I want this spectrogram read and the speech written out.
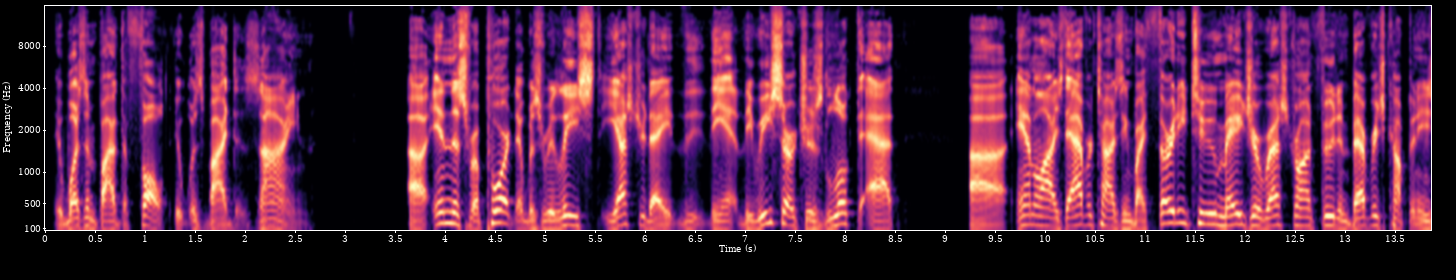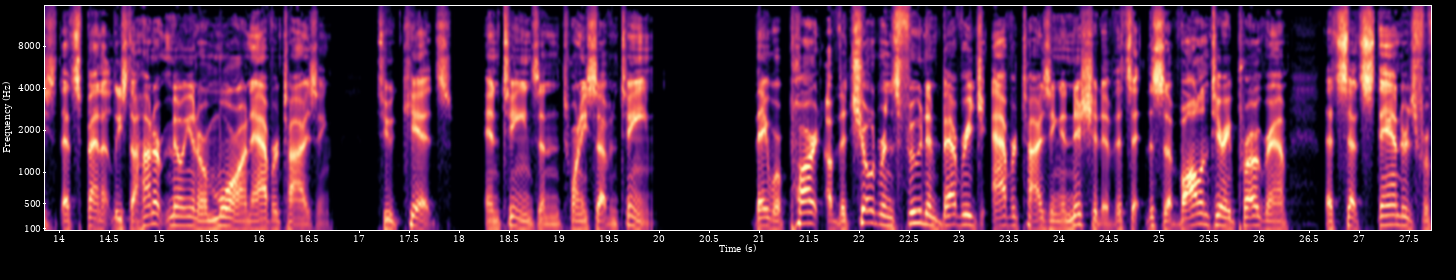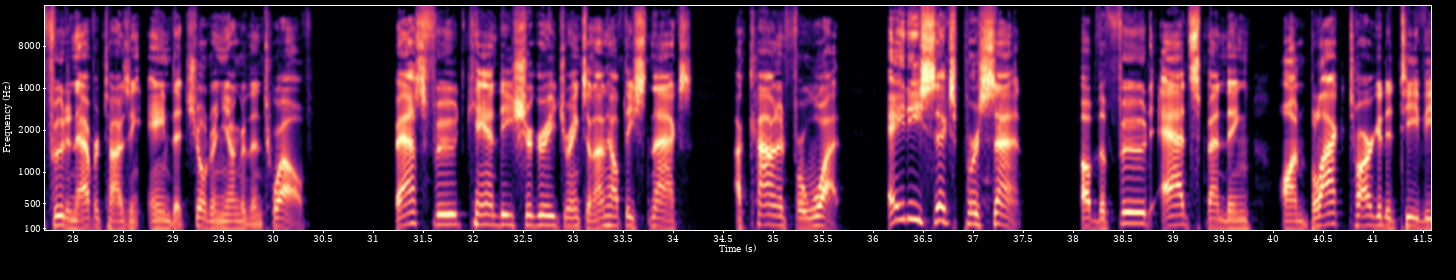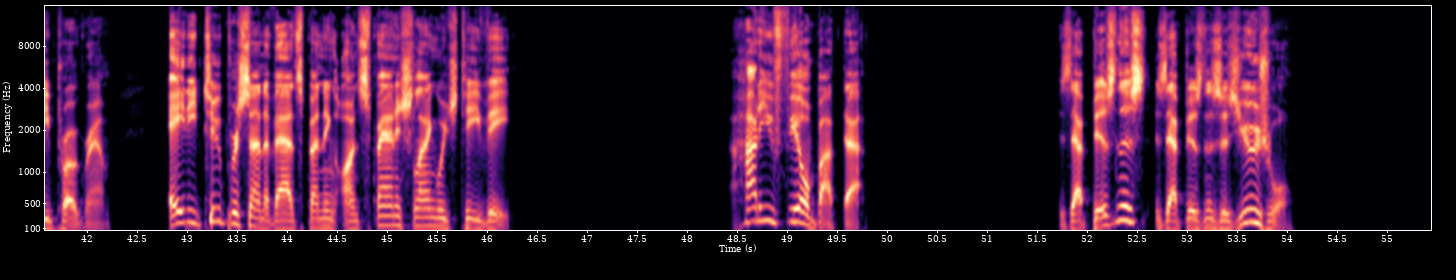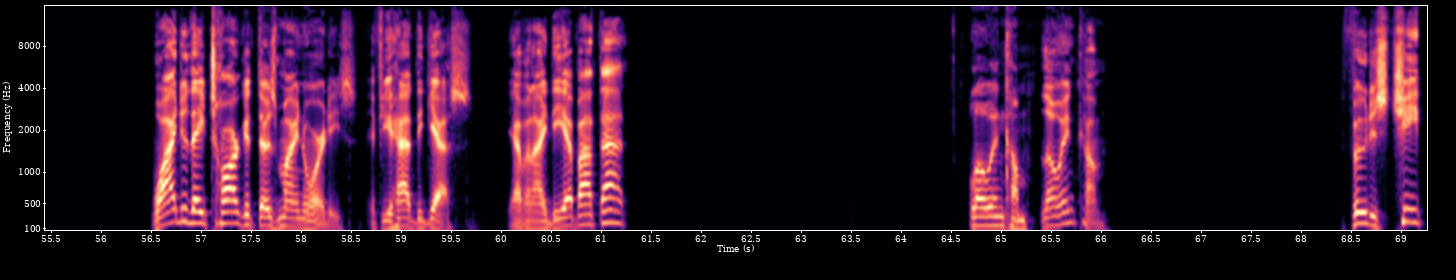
It wasn't by default, it was by design. Uh, in this report that was released yesterday, the, the, the researchers looked at, uh, analyzed advertising by 32 major restaurant, food, and beverage companies that spent at least 100 million or more on advertising to kids and teens in 2017. They were part of the Children's Food and Beverage Advertising Initiative. This is a voluntary program that sets standards for food and advertising aimed at children younger than 12. Fast food, candy, sugary drinks, and unhealthy snacks accounted for what? 86% of the food ad spending on black targeted TV program. 82% of ad spending on Spanish language TV. How do you feel about that? Is that business? Is that business as usual? Why do they target those minorities? If you had to guess, you have an idea about that? Low income. Low income. Food is cheap.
